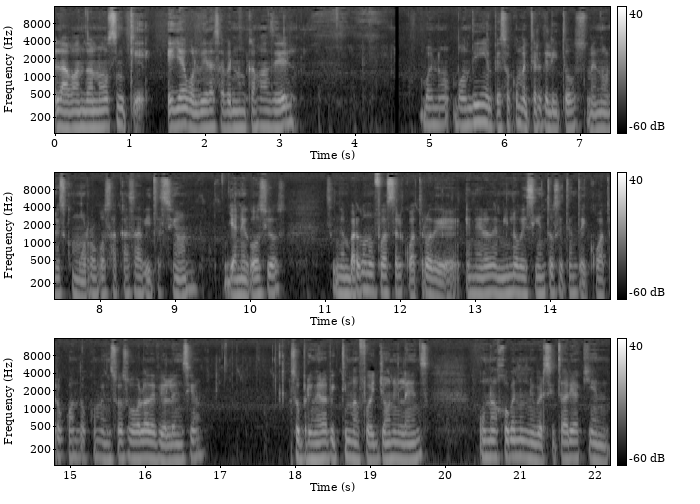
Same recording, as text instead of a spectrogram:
la abandonó sin que ella volviera a saber nunca más de él. Bueno, Bondi empezó a cometer delitos menores como robos a casa, habitación y a negocios. Sin embargo, no fue hasta el 4 de enero de 1974 cuando comenzó su ola de violencia. Su primera víctima fue Johnny Lenz, una joven universitaria quien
